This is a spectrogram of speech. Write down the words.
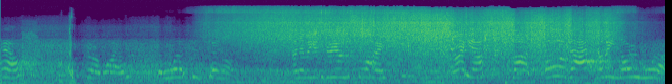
now, after a while, the water should turn off. And then we get to go down the slide right here. But all of that, there'll be no water.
